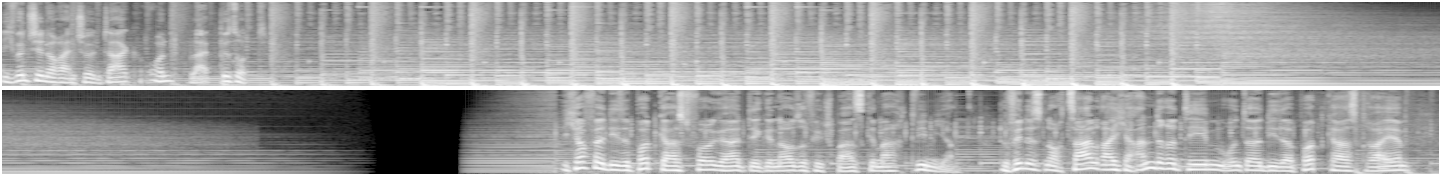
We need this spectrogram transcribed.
Ich wünsche dir noch einen schönen Tag und bleib gesund. Ich hoffe, diese Podcast-Folge hat dir genauso viel Spaß gemacht wie mir. Du findest noch zahlreiche andere Themen unter dieser Podcast-Reihe,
